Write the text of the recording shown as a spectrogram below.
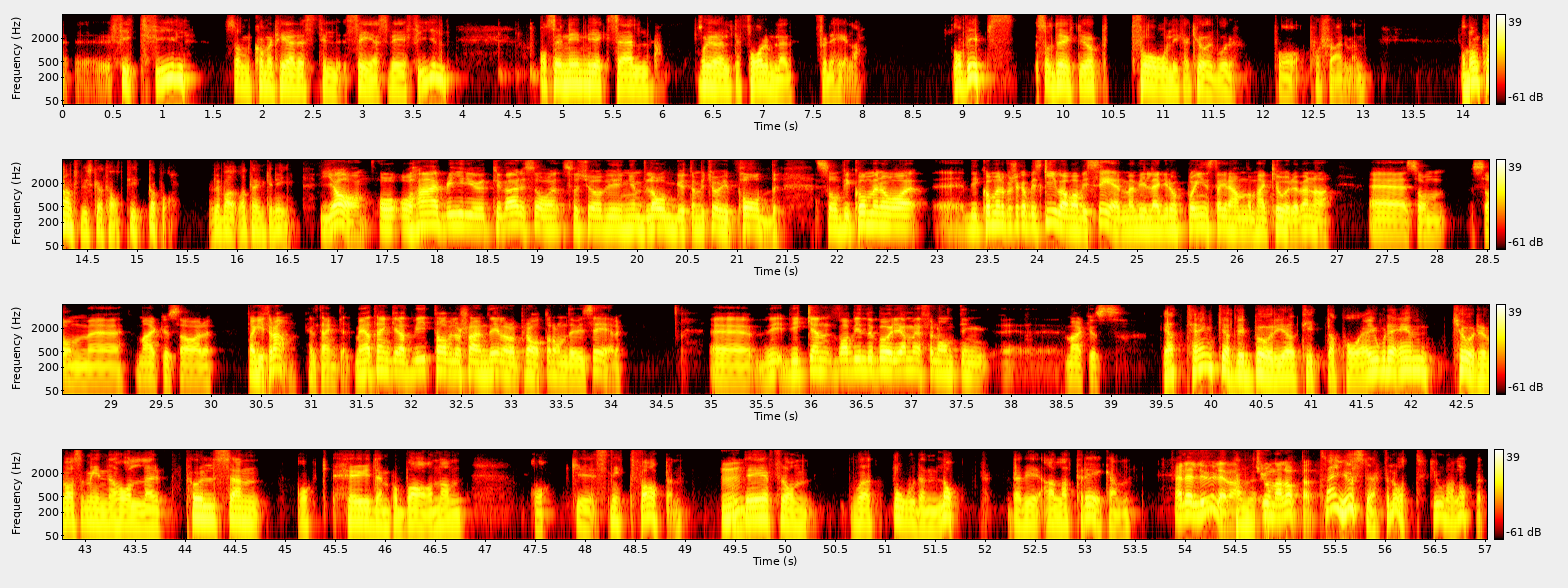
fit-fil som konverterades till CSV-fil. Och sen in i Excel och göra lite formler för det hela. Och vips så dök det upp två olika kurvor på, på skärmen. Och de kanske vi ska ta och titta på. Eller vad, vad tänker ni? Ja, och, och, här blir det ju tyvärr så, så kör vi ingen vlogg utan vi kör ju podd. Så vi kommer, att, eh, vi kommer att försöka beskriva vad vi ser, men vi lägger upp på Instagram de här kurvorna eh, som, som eh, Marcus har tagit fram helt enkelt. Men jag tänker att vi tar väl och skärmdelar och pratar om det vi ser. Eh, vilken, vad vill du börja med för någonting, eh, Marcus? Jag tänker att vi börjar att titta på, jag gjorde en kurva som innehåller pulsen och höjden på banan och eh, snittfarten. Mm. Och det är från vårt Bodenlopp där vi alla tre kan. Är det Luleå va? Kan... Kronaloppet? Nej, just det. Förlåt. Kronaloppet.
